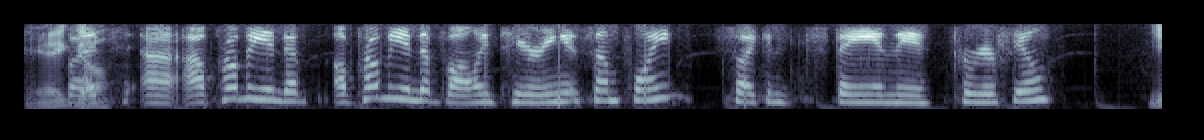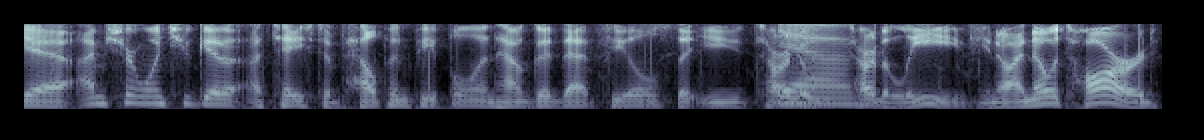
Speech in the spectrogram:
There you but go. Uh, I'll probably end up I'll probably end up volunteering at some point, so I can stay in the career field. Yeah, I'm sure once you get a, a taste of helping people and how good that feels, that you it's hard, to, it's hard to leave. You know, I know it's hard.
